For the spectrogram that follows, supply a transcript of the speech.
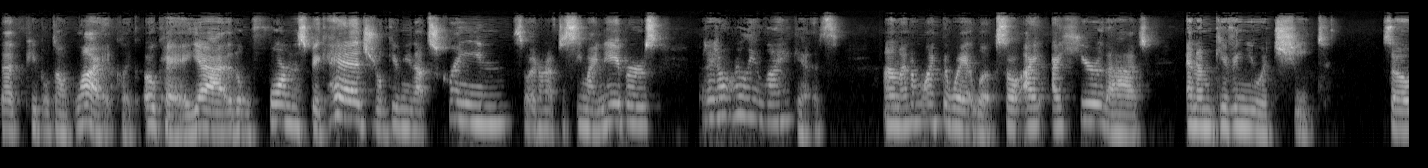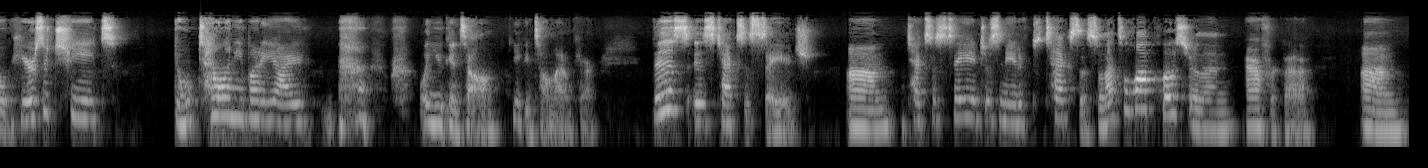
that people don't like. Like, okay, yeah, it'll form this big hedge, it'll give me that screen so I don't have to see my neighbors, but I don't really like it. Um, I don't like the way it looks. So I, I hear that and I'm giving you a cheat. So here's a cheat. Don't tell anybody I, well, you can tell. You can tell them I don't care. This is Texas sage. Um, Texas sage is native to Texas, so that's a lot closer than Africa. Um,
